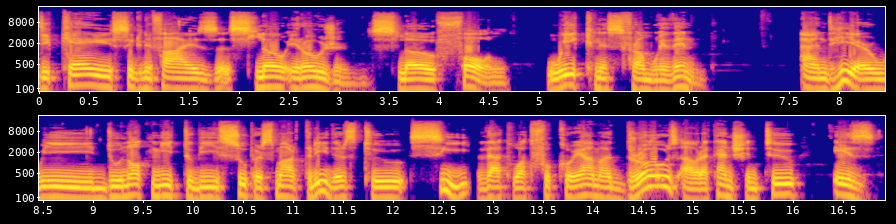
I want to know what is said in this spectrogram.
Decay signifies slow erosion, slow fall, weakness from within. And here we do not need to be super smart readers to see that what Fukuyama draws our attention to is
